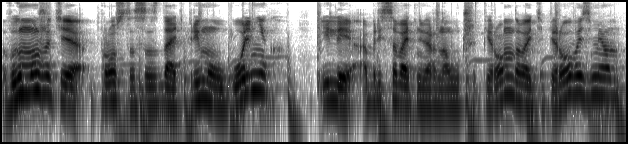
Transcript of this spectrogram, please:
Вы можете просто создать прямоугольник или обрисовать, наверное, лучше пером. Давайте перо возьмем.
